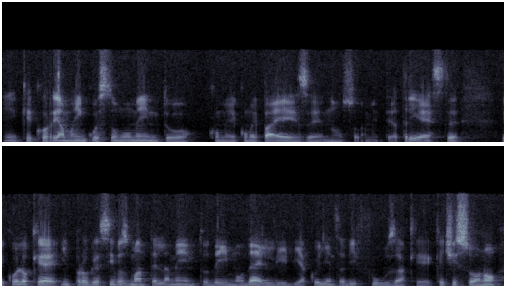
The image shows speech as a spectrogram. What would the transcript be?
eh, che corriamo in questo momento come, come paese, non solamente a Trieste, è quello che il progressivo smantellamento dei modelli di accoglienza diffusa che, che ci sono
